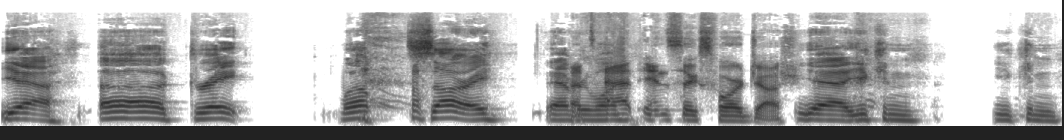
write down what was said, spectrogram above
yeah. Uh, great. Well, sorry, That's everyone. at N64 Josh. Yeah, you can. You can.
